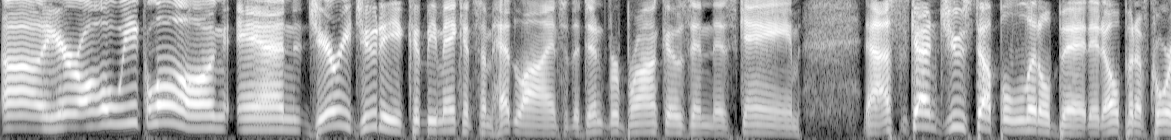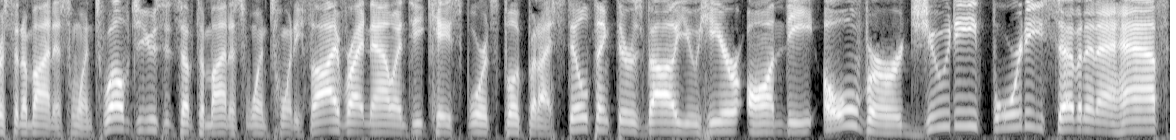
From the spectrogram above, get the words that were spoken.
uh, here all week long, and Jerry Jeudy could be making some headlines for the Denver Broncos in this game. Now, this has gotten juiced up a little bit. It opened, of course, at a minus 112 juice. It's up to minus 125 right now in DK Sportsbook, but I still think there's value here on the over. Jeudy, 47 and a half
